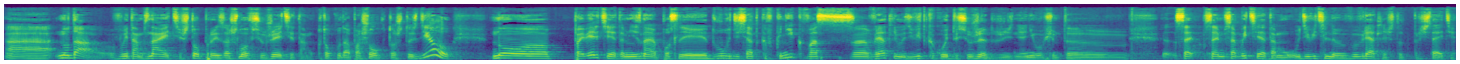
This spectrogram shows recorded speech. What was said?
а, ну да, вы там знаете, что произошло в сюжете, там, кто куда пошел, кто что сделал, но поверьте, я там, не знаю, после двух десятков книг вас э, вряд ли удивит какой-то сюжет в жизни. Они, в общем-то, э, са- сами события там удивительно, вы вряд ли что-то прочитаете.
